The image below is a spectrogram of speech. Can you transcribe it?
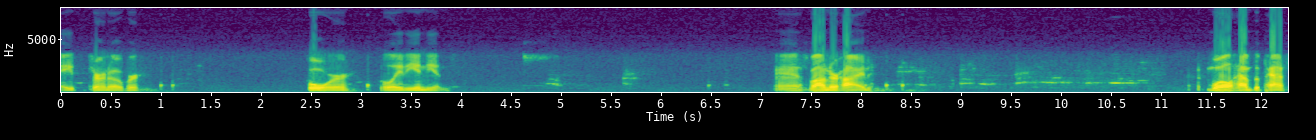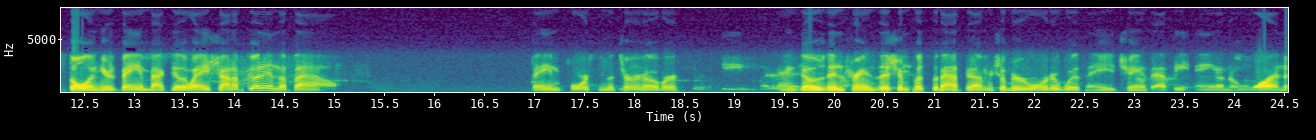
Eighth turnover for the Lady Indians. As Vonderheide will have the pass stolen. Here's Bain back the other way. Shot up good in the foul. Bain forcing the turnover and goes in transition, puts the basket up, and she'll be rewarded with a chance at the and one.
